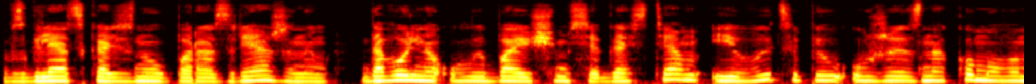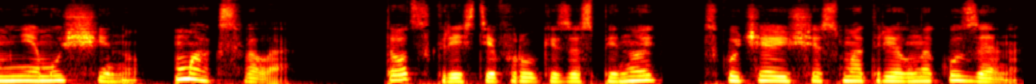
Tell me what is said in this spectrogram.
Взгляд скользнул по разряженным, довольно улыбающимся гостям и выцепил уже знакомого мне мужчину, Максвелла. Тот, скрестив руки за спиной, скучающе смотрел на кузена.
